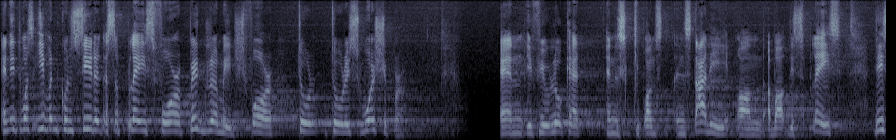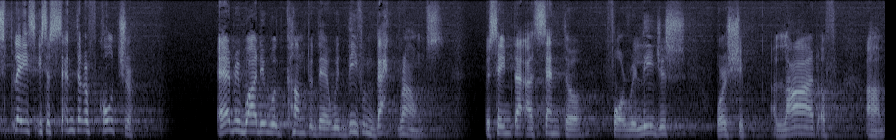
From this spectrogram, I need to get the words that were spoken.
And it was even considered as a place for pilgrimage for tourist worshiper. And if you look at and, and study on about this place, this place is a center of culture. Everybody would come to there with different backgrounds. The same time, a center for religious worship. A lot of um,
